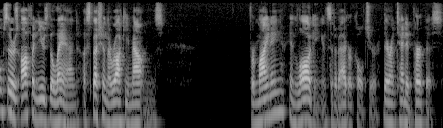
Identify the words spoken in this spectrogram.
Homesteaders often used the land, especially in the Rocky Mountains, for mining and logging instead of agriculture, their intended purpose.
